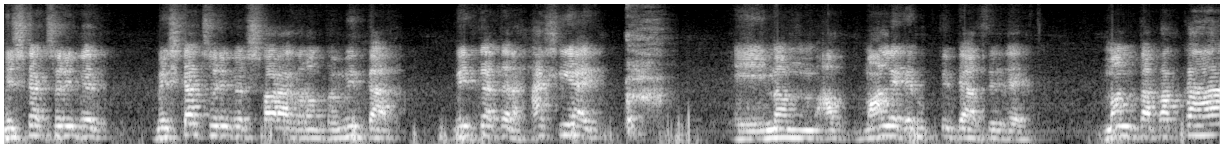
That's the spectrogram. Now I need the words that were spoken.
মিসকাত শরীফের মিসকাত শরীফের সরা গ্রন্থ মিরকাত মিরকাতের হাসিয়ায় ইমাম মালিকের উক্তিতে আছে যে, মান তাফাক্কাহা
